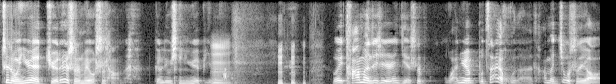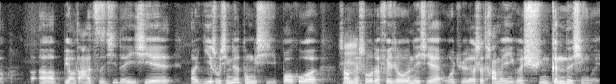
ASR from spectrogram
这种音乐绝对是没有市场的，跟流行音乐比的话，嗯所以他们这些人也是完全不在乎的，他们就是要呃表达自己的一些呃艺术性的东西，包括上面说的非洲的那些，我觉得是他们一个寻根的行为，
